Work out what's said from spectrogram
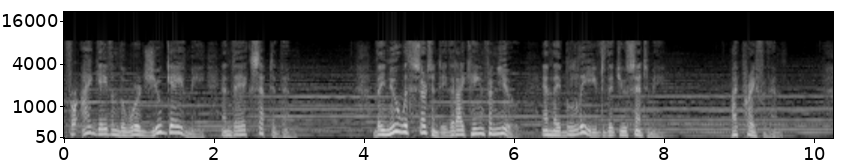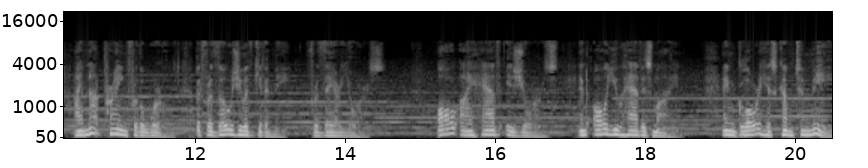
For I gave them the words you gave me, and they accepted them. They knew with certainty that I came from you, and they believed that you sent me. I pray for them. I am not praying for the world, but for those you have given me, for they are yours. All I have is yours, and all you have is mine, and glory has come to me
